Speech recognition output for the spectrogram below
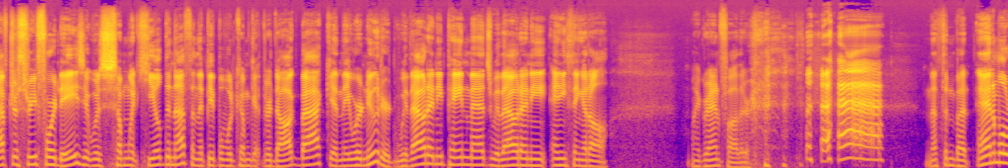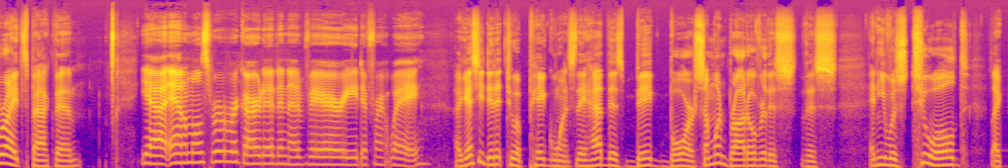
after three, four days, it was somewhat healed enough, and the people would come get their dog back, and they were neutered without any pain meds, without any anything at all. My grandfather, nothing but animal rights back then. Yeah, animals were regarded in a very different way. I guess he did it to a pig once. They had this big boar. Someone brought over this this and he was too old like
